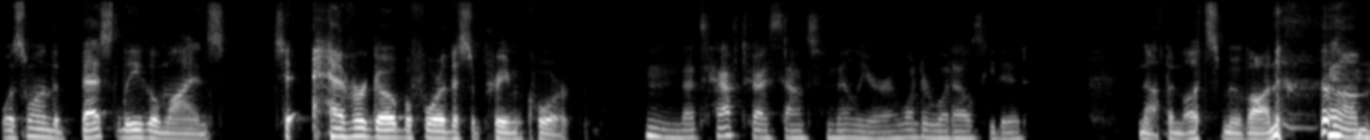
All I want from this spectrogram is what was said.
was one of the best legal minds to ever go before the Supreme Court. Hmm, that Taft guy sounds familiar. I wonder what else he did. Nothing. Let's move on. um,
